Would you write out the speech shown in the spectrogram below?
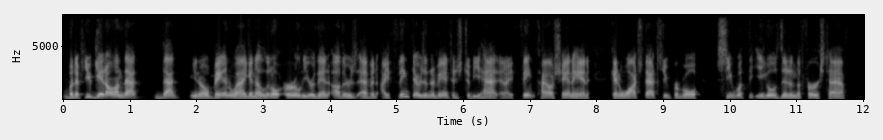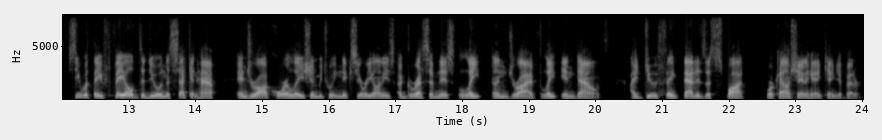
But if you get on that that you know bandwagon a little earlier than others, Evan, I think there's an advantage to be had, and I think Kyle Shanahan can watch that Super Bowl, see what the Eagles did in the first half, see what they failed to do in the second half, and draw a correlation between Nick Sirianni's aggressiveness late in drives, late in downs. I do think that is a spot where Kyle Shanahan can get better.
